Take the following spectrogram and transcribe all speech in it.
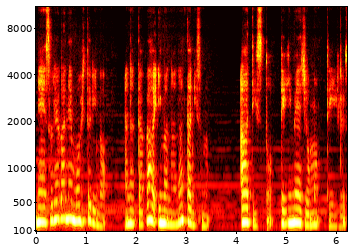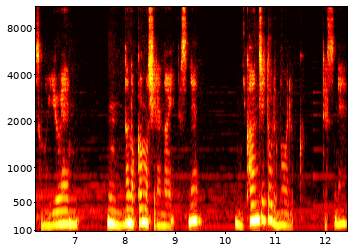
ね、それがね、もう一人のあなたが今のあなたにそのアーティストってイメージを持っているそのゆえん、うん、なのかもしれないですね。うん、感じ取る能力ですね。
